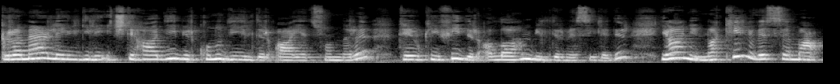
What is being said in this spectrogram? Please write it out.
gramerle ilgili içtihadi bir konu değildir ayet sonları. Tevkifidir, Allah'ın bildirmesiyledir. Yani nakil ve sema,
